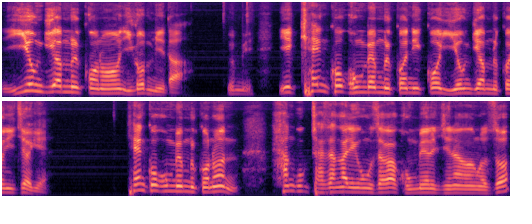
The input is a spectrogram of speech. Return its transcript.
이용 기간 물건은 이겁니다. 이 캔코 공매 물건이 있고 이용 기간 물건이 있죠, 이게. 캔코 공매 물건은 한국자산관리공사가 공매를 진행함으로써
